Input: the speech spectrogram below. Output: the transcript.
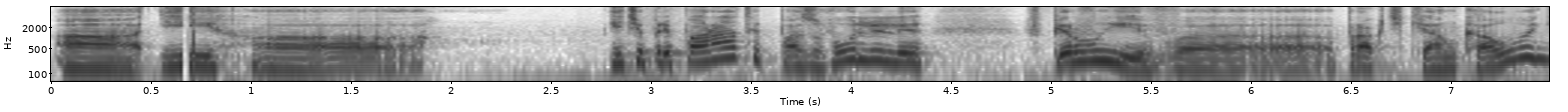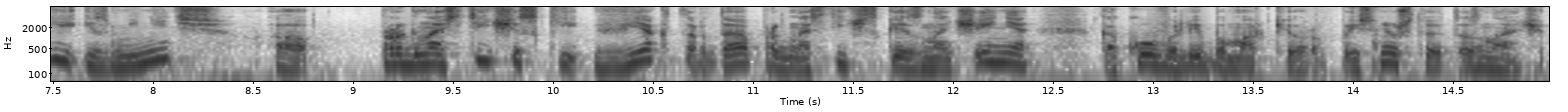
А, и а, эти препараты позволили впервые в э, практике онкологии изменить а, прогностический вектор, да, прогностическое значение какого-либо маркера. Поясню, что это значит.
